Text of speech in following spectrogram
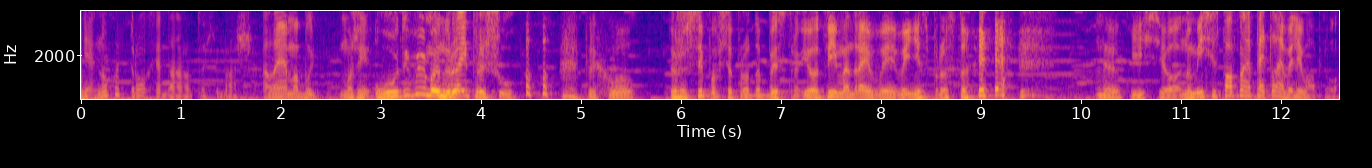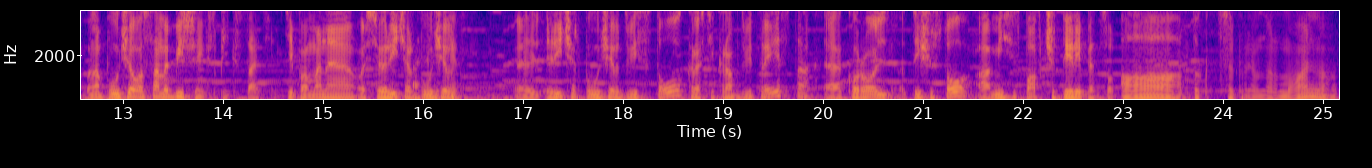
Ні, ну хоч трохи, да, ото хіба що. Але я, мабуть, може. О, диви, Менрей прийшов. Прикол. Розсипався, правда, бистро. І от твій Менрей ви, виніс просто. Ну. І все. Ну, місіс Паф мене 5 левелів апнула. Вона получила саме більше XP, кстати. Типа, мене ось Річард А получив. скільки? Е, Річард получив 200, Красті Краб 2300, е, Король 1100, а місіс Паф 4500. А, так це прям нормально.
